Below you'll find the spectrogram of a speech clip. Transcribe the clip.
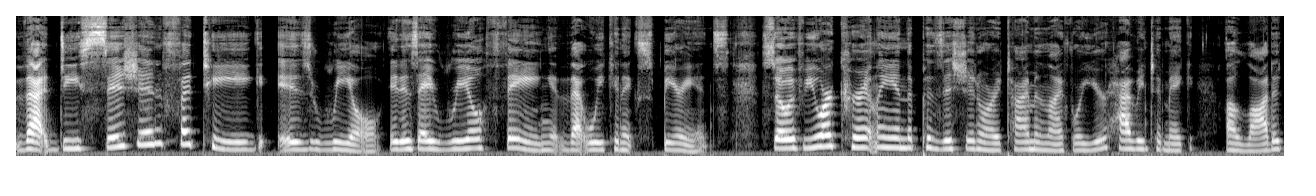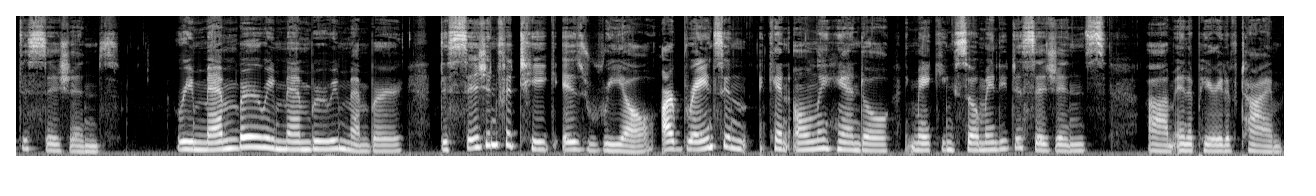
that decision fatigue is real. It is a real thing that we can experience. So, if you are currently in the position or a time in life where you're having to make a lot of decisions, remember, remember, remember decision fatigue is real. Our brains can, only handle making so many decisions um, in a period of time.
